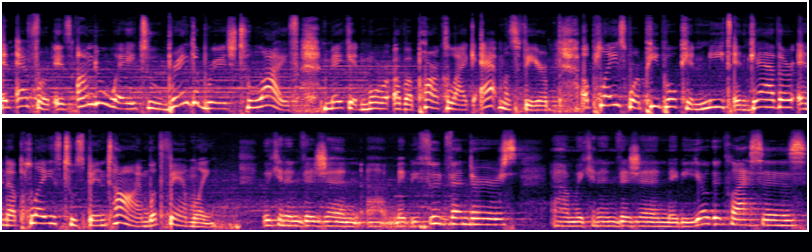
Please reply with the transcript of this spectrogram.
an effort is underway to bring the bridge to life, make it more of a park-like atmosphere, a place where people can meet and gather, and a place to spend time with family. We can envision um, maybe food vendors, um, we can envision maybe yoga classes,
